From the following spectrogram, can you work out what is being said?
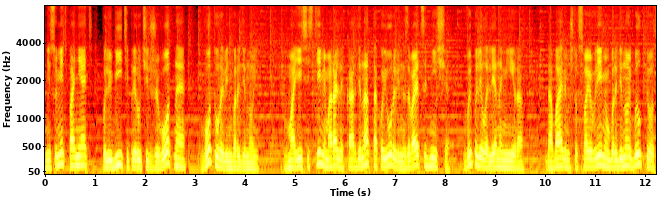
не суметь понять, полюбить и приручить животное – вот уровень Бородиной. В моей системе моральных координат такой уровень называется днище, выпалила Лена Мира. Добавим, что в свое время у Бородиной был пес,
